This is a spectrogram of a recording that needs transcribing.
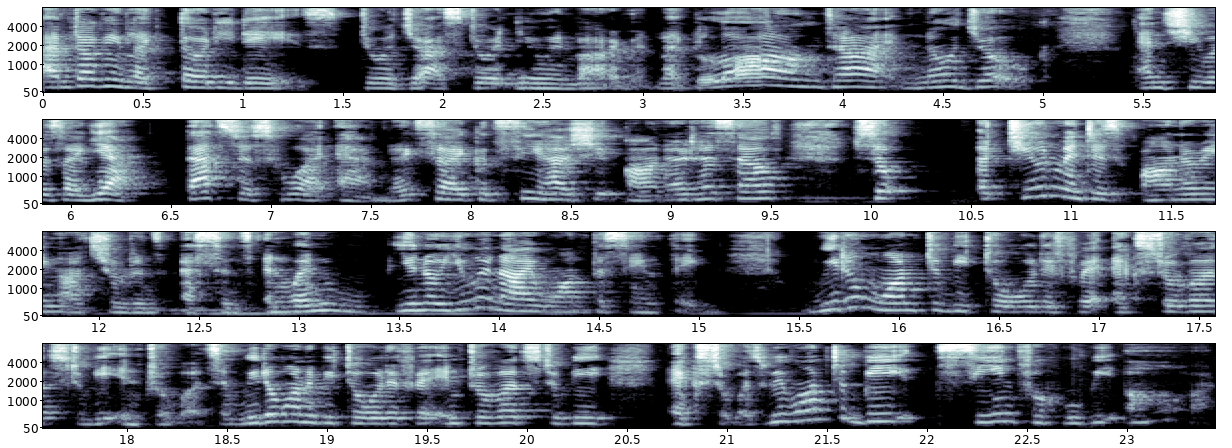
I'm talking like 30 days to adjust to a new environment, like long time, no joke. And she was like, yeah, that's just who I am. Like, so I could see how she honored herself. So attunement is honoring our children's essence. And when, you know, you and I want the same thing. We don't want to be told if we're extroverts to be introverts. And we don't want to be told if we're introverts to be extroverts. We want to be seen for who we are.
